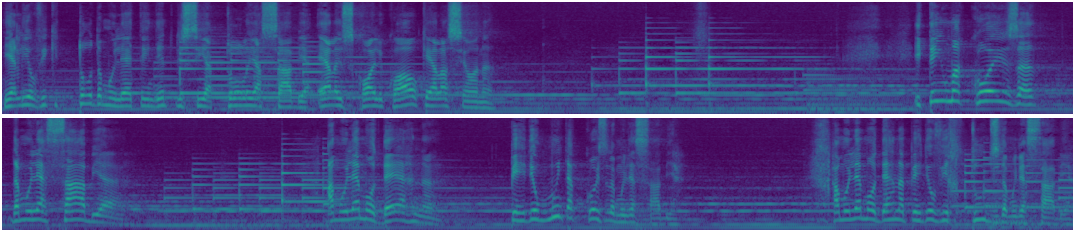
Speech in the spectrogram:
E ali eu vi que toda mulher tem dentro de si a tola e a sábia. Ela escolhe qual que ela aciona. E tem uma coisa da mulher sábia. A mulher moderna perdeu muita coisa da mulher sábia. A mulher moderna perdeu virtudes da mulher sábia.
